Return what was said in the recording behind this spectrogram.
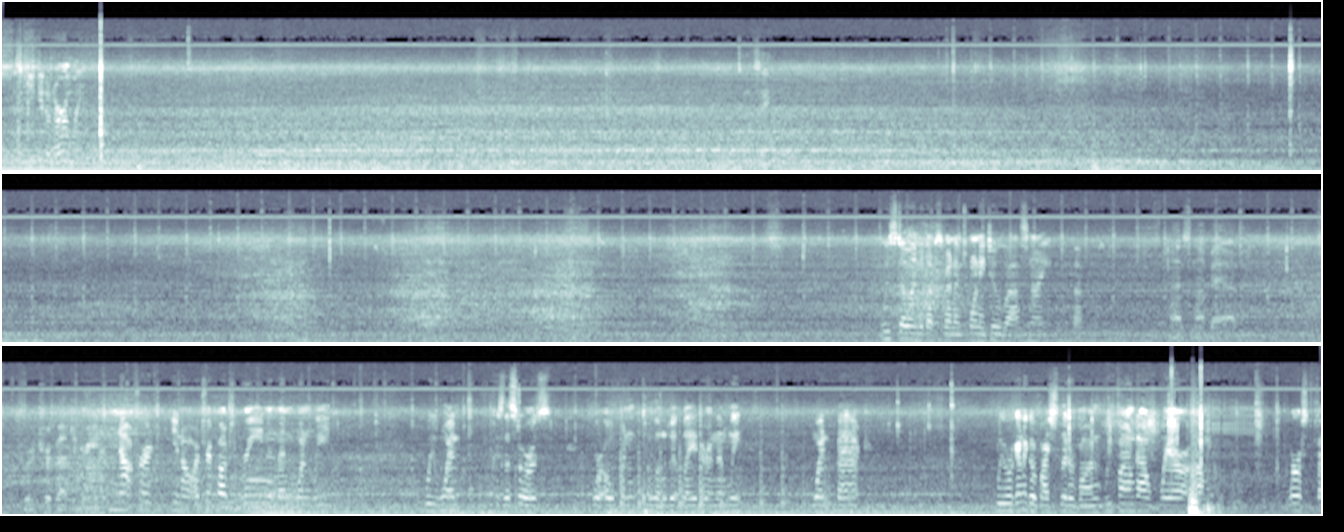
Because if you get it early, Let's see. We still ended up spending 22 last night. But That's not bad. For a trip out to Gruene. not for you know a trip out to Gruene, and then when we we went because the stores were open a little bit later, and then we went back. We were gonna go by Schlitterbahn. We found out where um, Worst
